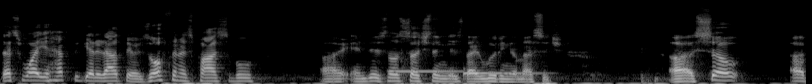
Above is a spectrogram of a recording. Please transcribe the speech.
That's why you have to get it out there as often as possible. Uh, and there's no such thing as diluting a message. Uh, so, uh,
